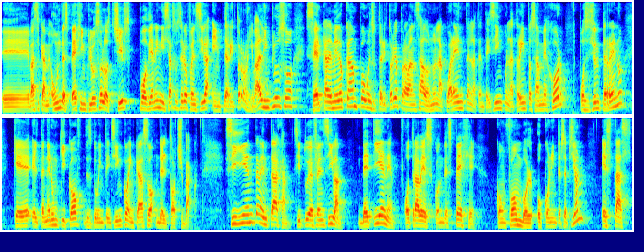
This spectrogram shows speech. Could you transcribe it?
eh, básicamente, un despeje incluso, los Chiefs podían iniciar su serie ofensiva en territorio rival, incluso cerca de medio campo o en su territorio para avanzado, ¿no? En la 40, en la 35, en la 30, o sea, mejor posición de terreno que el tener un kickoff desde tu 25 en caso del touchback. Siguiente ventaja, si tu defensiva detiene otra vez con despeje, con fumble o con intercepción, estás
